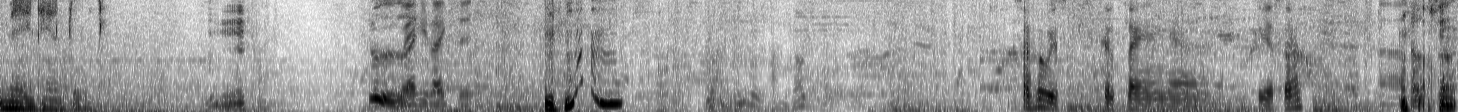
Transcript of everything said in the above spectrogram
Manhandled. Mm. The way he likes it. Mm-hmm. So who is still playing uh, ESO? I think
